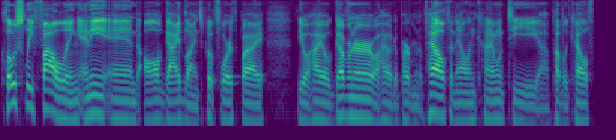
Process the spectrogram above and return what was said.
closely following any and all guidelines put forth by the Ohio governor, Ohio Department of Health, and Allen County uh, Public Health.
